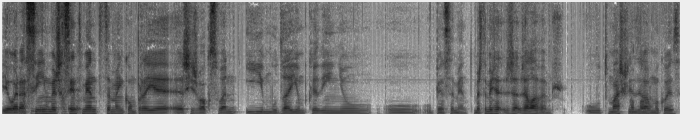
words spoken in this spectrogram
eu era assim, mas recentemente também comprei a, a Xbox One e mudei um bocadinho o, o pensamento. Mas também já, já, já lá vamos. O Tomás queria dizer Opa. alguma coisa,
